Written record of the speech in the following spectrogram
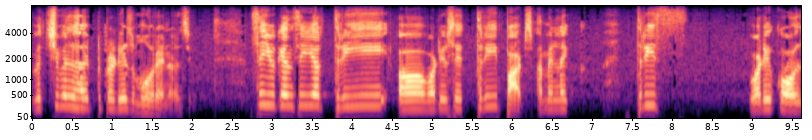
which will help to produce more energy. See you can see your three uh, what you say three parts. I mean like three what do you call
